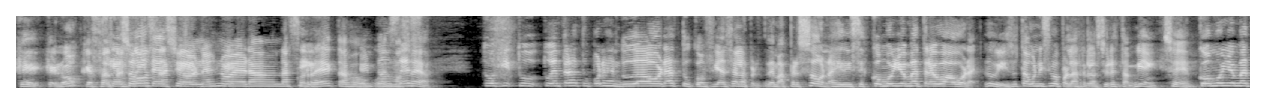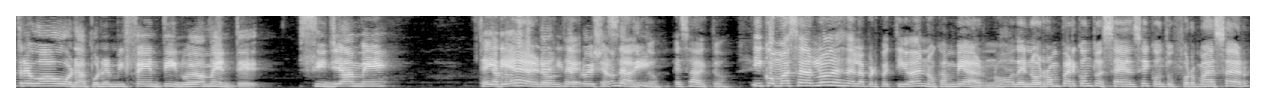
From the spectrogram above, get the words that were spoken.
que, que no, que faltan que sus cosas, intenciones no eran las correctas o como sea. Tú, aquí, tú, tú entras, tú pones en duda ahora tu confianza en las demás personas y dices, ¿cómo yo me atrevo ahora? Uy, eso está buenísimo para las relaciones también. Sí. ¿Cómo yo me atrevo ahora a poner mi fe en ti nuevamente si ya me... Te hirieron, te, te aprovecharon exacto, de ti. Exacto. Y cómo hacerlo desde la perspectiva de no cambiar, ¿no? De no romper con tu esencia y con tu forma de ser.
